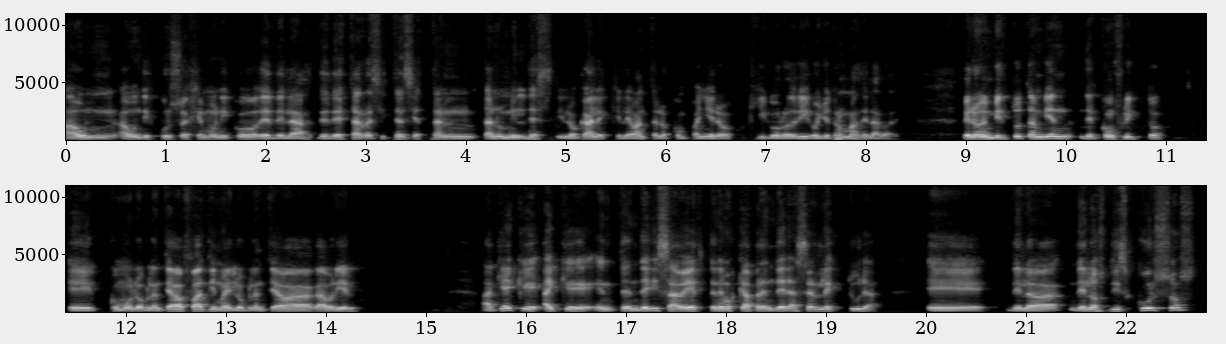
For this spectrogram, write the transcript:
a, un, a un discurso hegemónico desde, la, desde estas resistencias tan, tan humildes y locales que levantan los compañeros Kiko, Rodrigo y otros más de la radio. Pero en virtud también del conflicto, eh, como lo planteaba Fátima y lo planteaba Gabriel, aquí hay que, entender y saber, tenemos que aprender a hacer lectura eh, de, los discursos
